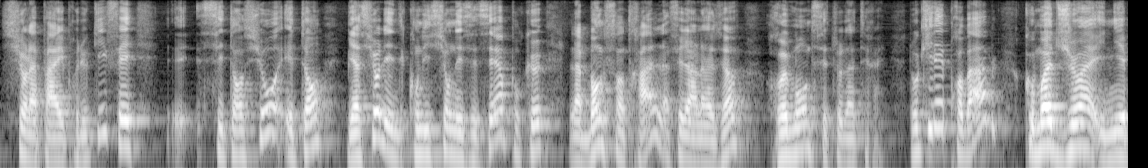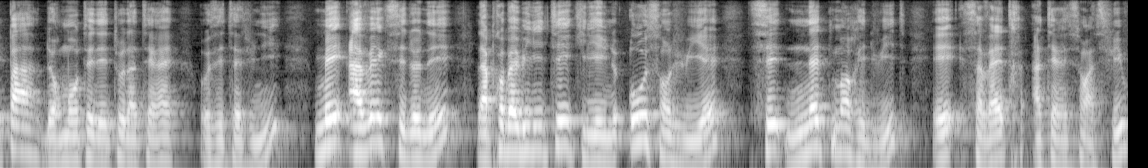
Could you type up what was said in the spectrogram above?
sur l'appareil productif. Et ces tensions étant bien sûr les conditions nécessaires pour que la Banque centrale, la Fédérale Réserve, remonte ses taux d'intérêt. Donc il est probable qu'au mois de juin, il n'y ait pas de remontée des taux d'intérêt aux États-Unis, mais avec ces données, la probabilité qu'il y ait une hausse en juillet s'est nettement réduite et ça va être intéressant à suivre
